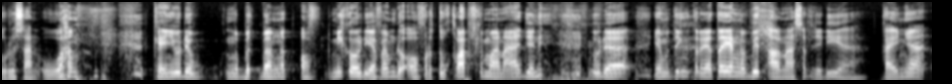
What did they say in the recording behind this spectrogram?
urusan uang kayaknya udah ngebet banget off ini kalau di FM udah over two clubs ke mana aja nih udah yang penting ternyata yang ngebit Al Nasser jadi ya kayaknya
